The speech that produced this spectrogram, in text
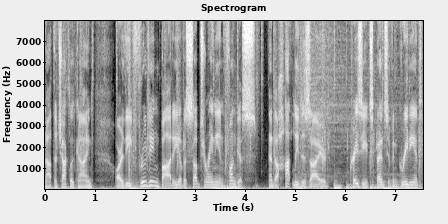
not the chocolate kind, are the fruiting body of a subterranean fungus and a hotly desired, crazy expensive ingredient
